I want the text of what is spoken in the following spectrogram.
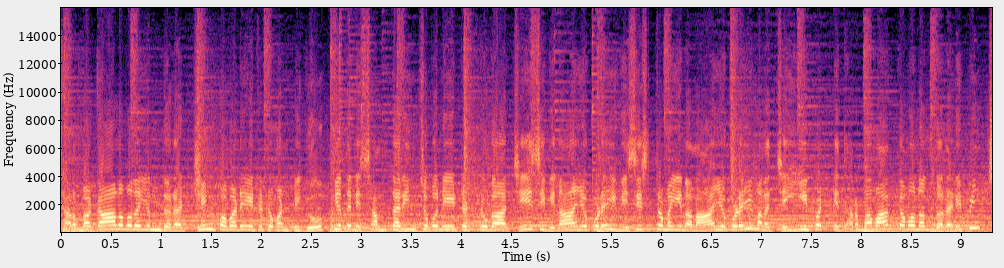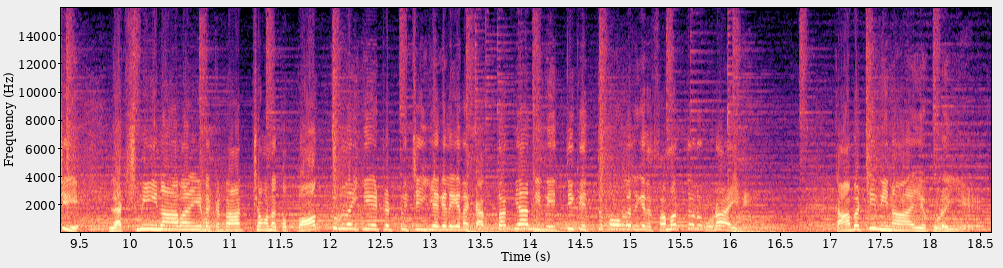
సర్వకాలములయందు రక్షింపబడేటటువంటి యోగ్యతని సంతరించుకునేటట్టుగా చేసి వినాయకుడై విశిష్టమైన నాయకుడై మన చెయ్యి పట్టి ధర్మమార్గమునందు నడిపించి లక్ష్మీనారాయణ కటాక్షమునకు పాత్రులయ్యేటట్టు చెయ్యగలిగిన కర్తవ్యాన్ని నెత్తికెత్తుకోగలిగిన సమర్థుడు కూడా ఆయనే. కాబట్టి వినాయకుడయ్యాడు.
